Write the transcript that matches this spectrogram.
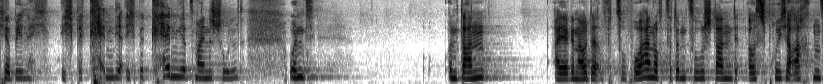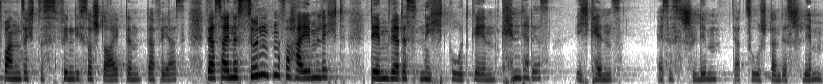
Hier bin ich. Ich bekenne dir, ich bekenne jetzt meine Schuld. Und und dann, ah ja genau, vorher noch zu dem Zustand aus Sprüche 28, das finde ich so stark, denn der Vers. Wer seine Sünden verheimlicht, dem wird es nicht gut gehen. Kennt ihr das? Ich kenn's. Es ist schlimm, der Zustand ist schlimm.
